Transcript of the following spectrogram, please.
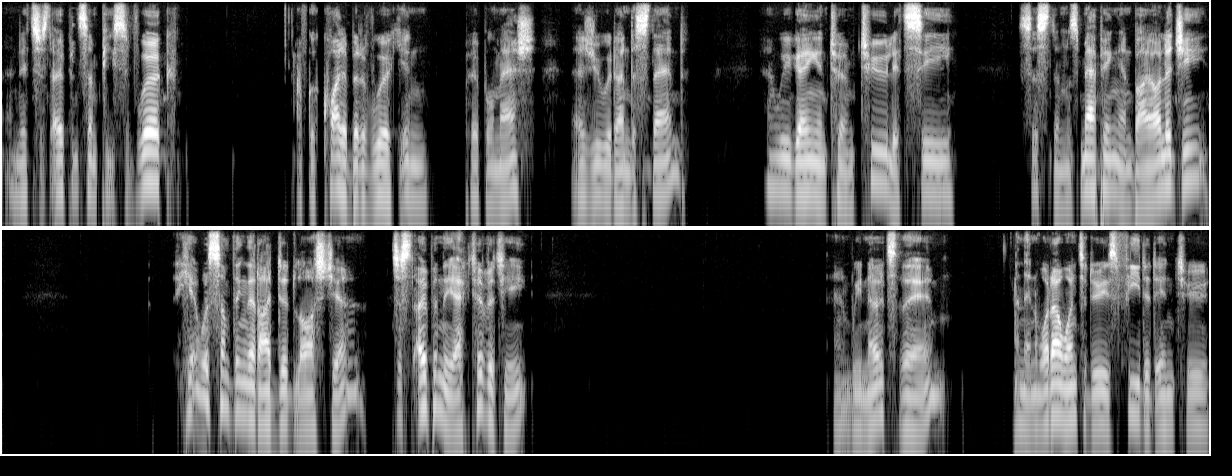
And let's just open some piece of work. I've got quite a bit of work in Purple Mash, as you would understand. And we're going in term two. Let's see systems mapping and biology. Here was something that I did last year. Just open the activity and we know it's there. And then what I want to do is feed it into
